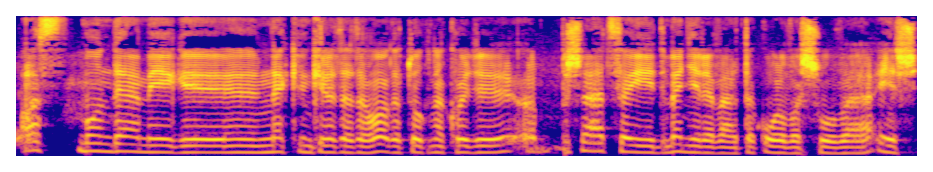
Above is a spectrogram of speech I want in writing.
Azt mondd el még nekünk, illetve a hallgatóknak, hogy a srácaid mennyire váltak olvasóvá, és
